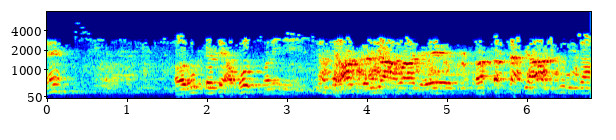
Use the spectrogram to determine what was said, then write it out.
है? और वो कहते अहो ध्वनि क्या बढ़िया आवाज़ है। क्या सुरीला।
